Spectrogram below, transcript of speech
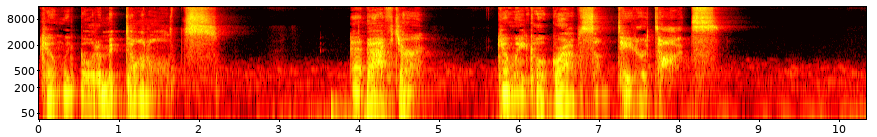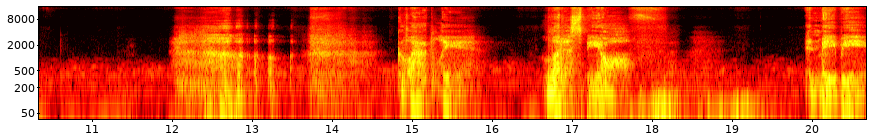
can we go to McDonald's? And after, can we go grab some tater tots? Gladly, let us be off. And maybe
